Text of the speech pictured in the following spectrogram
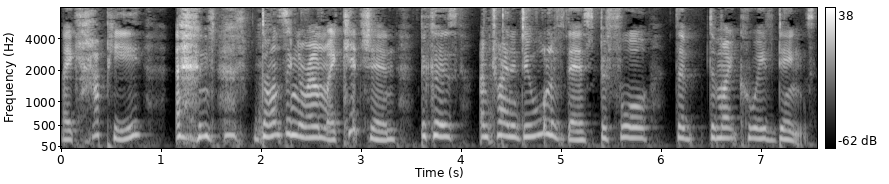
like happy and dancing around my kitchen because I'm trying to do all of this before the the microwave dings,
